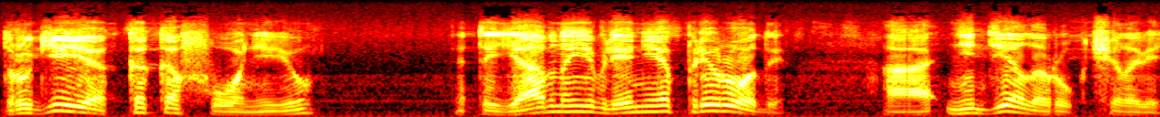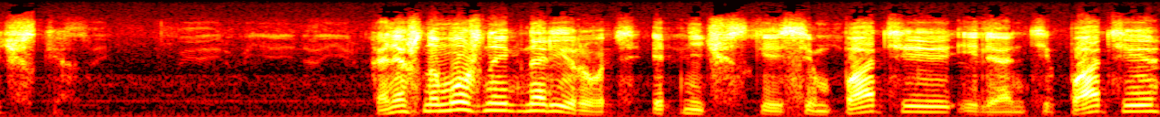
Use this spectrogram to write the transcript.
другие — какофонию. Это явное явление природы, а не дело рук человеческих. Конечно, можно игнорировать этнические симпатии или антипатии,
